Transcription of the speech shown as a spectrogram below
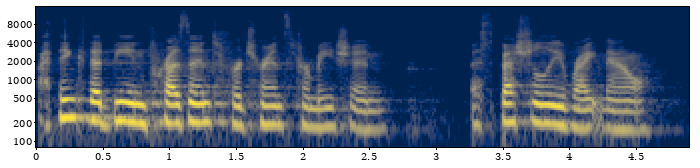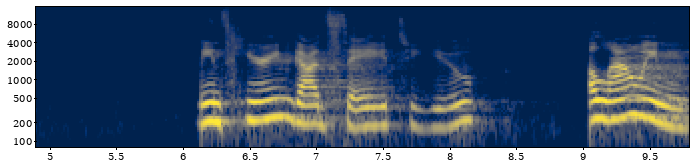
I think that being present for transformation, especially right now, means hearing God say to you, allowing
